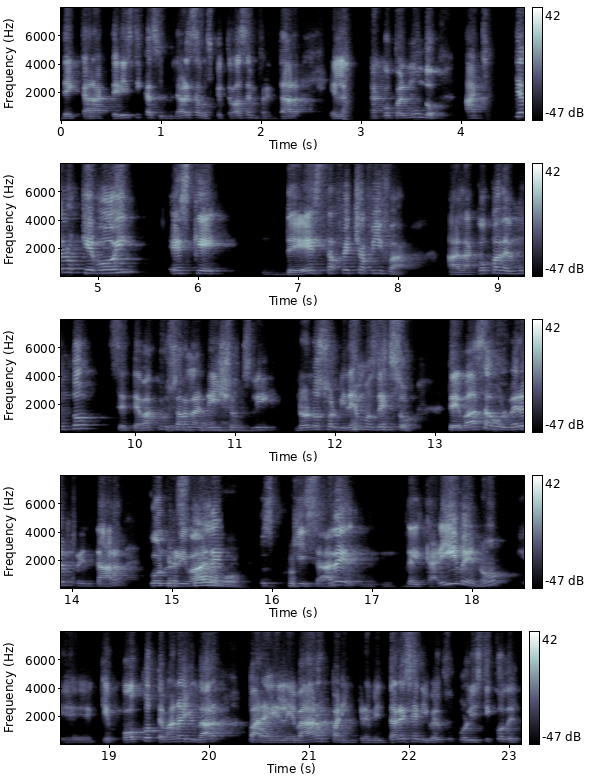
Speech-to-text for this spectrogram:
de características similares a los que te vas a enfrentar en la, Copa del Mundo. Aquí a lo que voy es que de esta fecha FIFA a la Copa del Mundo se te va a cruzar la Nations League. No nos olvidemos de eso te vas a volver a enfrentar con rivales pues, quizá de, del Caribe, ¿no? Eh, que poco te van a ayudar para elevar o para incrementar ese nivel futbolístico del,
